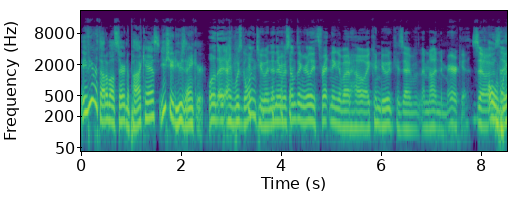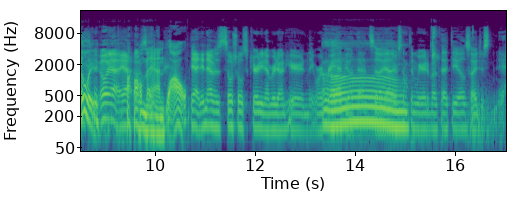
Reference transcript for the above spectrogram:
Have you ever thought about starting a podcast? You should use Anchor. Well, I, I was going to, and then there was something really threatening about how I couldn't do it because I'm I'm not in America. So Oh, like- really? oh yeah, yeah. Oh was like- man. Wow. yeah, I didn't have a social security number down here, and they weren't very happy about that. So yeah, Oh. there's something weird about that deal. So I just yeah,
